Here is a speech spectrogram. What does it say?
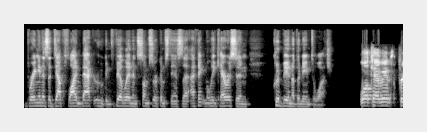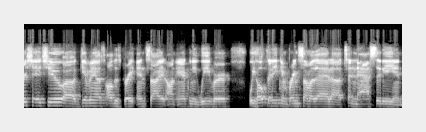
bring in as a depth linebacker who can fill in in some circumstances. I think Malik Harrison could be another name to watch. Well, Kevin, appreciate you uh, giving us all this great insight on Anthony Weaver. We hope that he can bring some of that uh, tenacity and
